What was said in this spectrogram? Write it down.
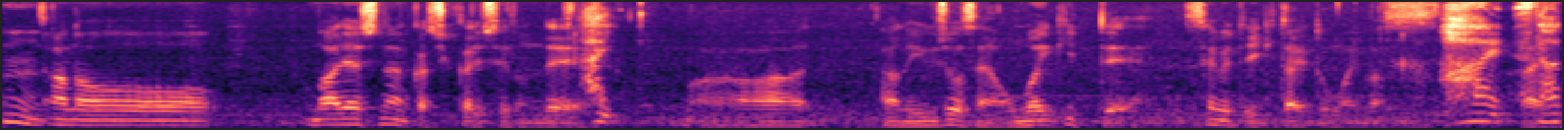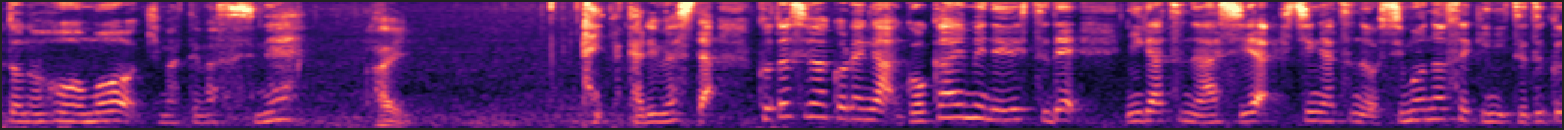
うん。あのー、回り足なんかしっかりしてるんで、はい、まああの優勝戦思い切って攻めていきたいと思います。はい、スタートの方も決まってますしね。はい。はい、わかりました。今年はこれが5回目の輸出で2月の芦屋、7月の下関に続く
